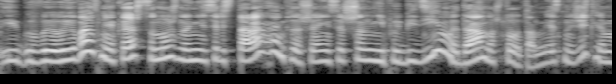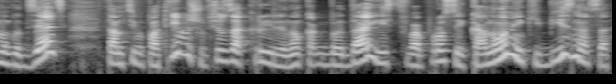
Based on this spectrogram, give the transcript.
и воевать, мне кажется, нужно не с ресторанами, потому что они совершенно непобедимы, да, ну что, там местные жители могут взять, там типа потребовать, чтобы все закрыли, но как бы, да, есть вопросы экономики, бизнеса,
